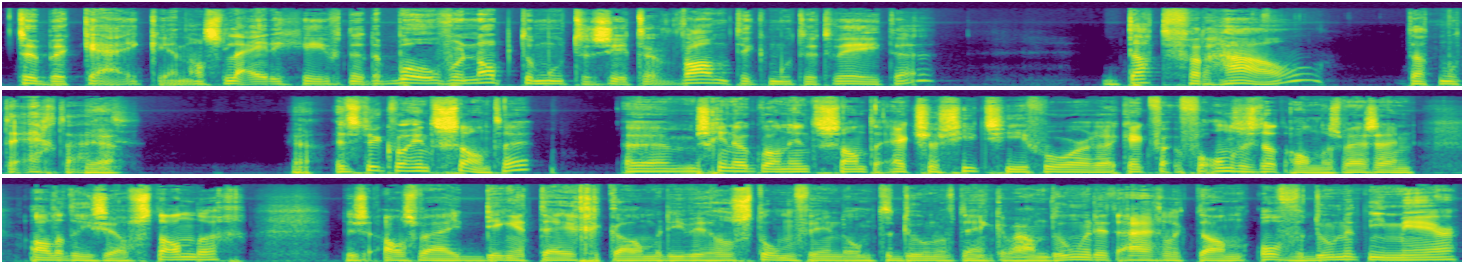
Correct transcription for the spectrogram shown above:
te bekijken en als leidinggevende er bovenop te moeten zitten, want ik moet het weten. Dat verhaal, dat moet er echt uit. Ja, het is natuurlijk wel interessant, hè? Eh, misschien ook wel een interessante exercitie voor. eh, kijk, voor, voor ons is dat anders. Wij zijn alle drie zelfstandig. Dus als wij dingen tegenkomen die we heel stom vinden om te doen, of denken waarom doen we dit eigenlijk dan? Of we doen het niet meer,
